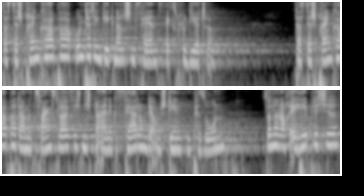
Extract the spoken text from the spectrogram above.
dass der Sprengkörper unter den gegnerischen Fans explodierte. Dass der Sprengkörper damit zwangsläufig nicht nur eine Gefährdung der umstehenden Personen, sondern auch erhebliche,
